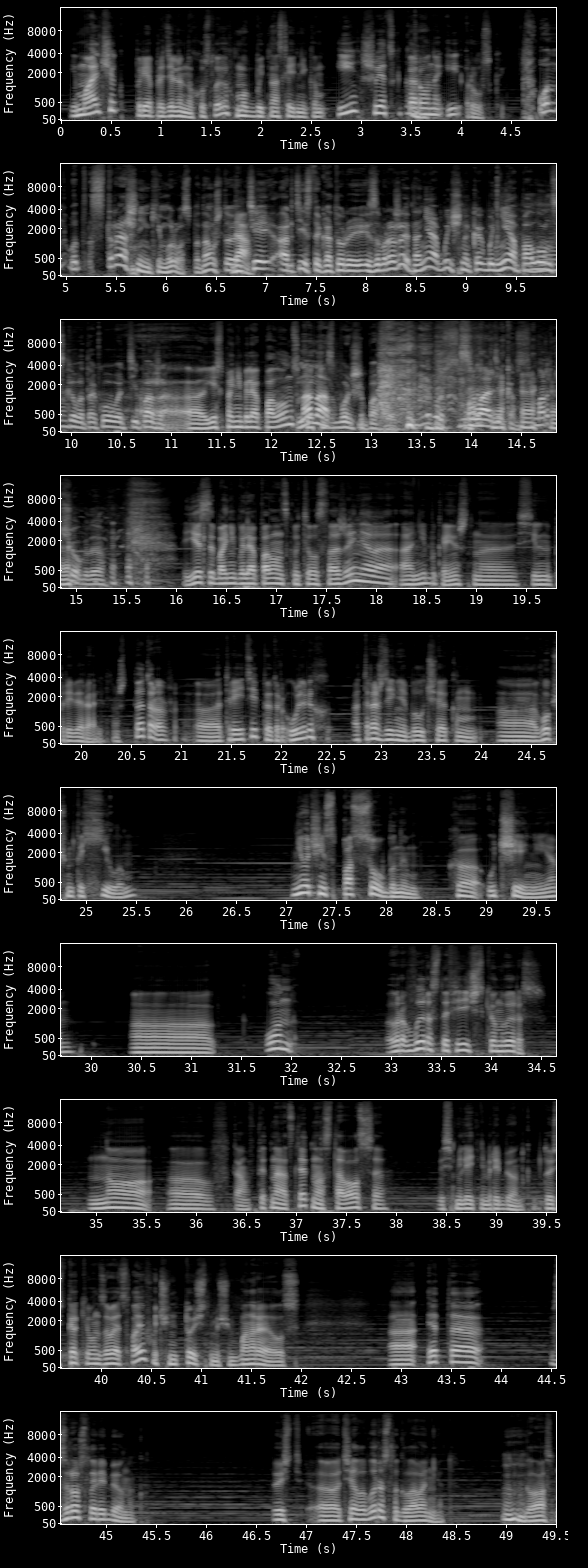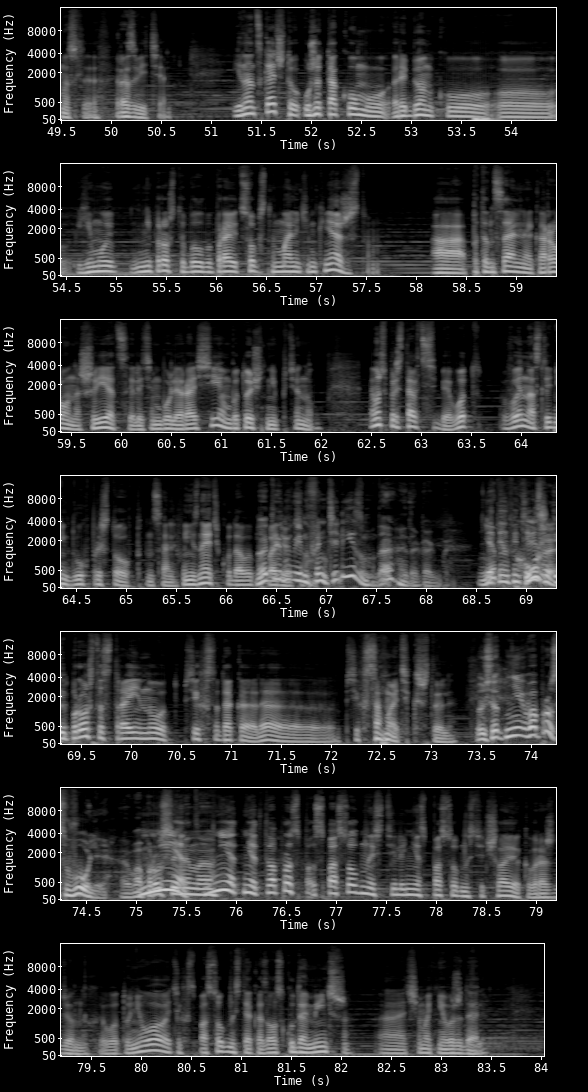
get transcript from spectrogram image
И мальчик при определенных условиях мог быть наследником и шведской короны, и русской. Он вот страшненьким рос, потому что Да. те артисты, которые изображают, они обычно как бы не аполлонского такого типажа. А, Если бы они были аполлонского... На то- нас больше похож. С Владиком. Сморчок, да. Если бы они были аполлонского телосложения, они бы, конечно, сильно привирали. Потому что Петр э, III, Петр Ульрих, от рождения был человеком, э, в общем-то, хилым, не очень способным к учениям. Э, он вырос-то физически, он вырос. Но э, в, там, в 15 лет он оставался восьмилетним ребенком. То есть, как его называет Славев, очень точно, мне очень понравилось. А, это взрослый ребенок. То есть э, тело выросло, голова нет. Мгм. Голова в смысле развития. И надо сказать, что уже такому ребенку э, ему не просто было бы править собственным маленьким княжеством, а потенциальная корона Швеции или тем более России он бы точно не потянул. Потому что представьте себе, вот вы наследник двух престолов потенциальных, вы не знаете, куда вы Но Ну, это попадете. инфантилизм, да? Это как бы. Нет, это инфантилизм хуже. и просто строение, ну вот психо такая, да, э, психосоматика, что ли. То есть это не вопрос воли, а вопрос нет, именно... Нет, нет, это вопрос спо- способности или неспособности человека врожденных. И вот у него этих способностей оказалось куда меньше, э, чем от него ждали.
